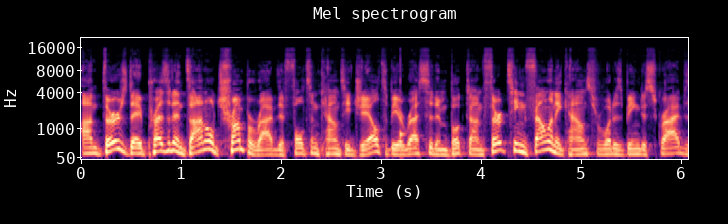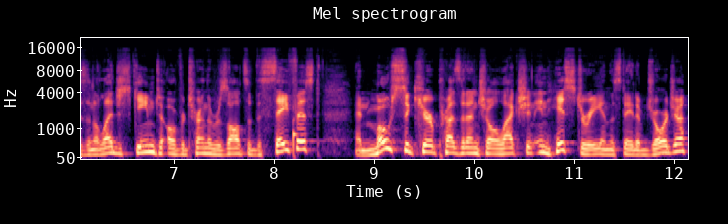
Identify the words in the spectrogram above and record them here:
On Thursday, President Donald Trump arrived at Fulton County Jail to be arrested and booked on 13 felony counts for what is being described as an alleged scheme to overturn the results of the safest and most secure presidential election in history in the state of Georgia.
